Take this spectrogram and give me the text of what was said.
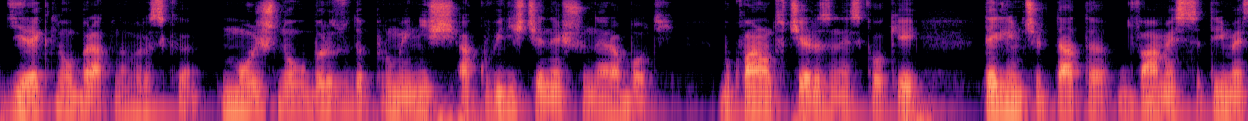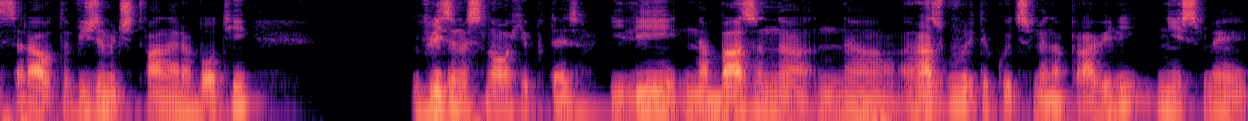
директна обратна връзка, можеш много бързо да промениш, ако видиш, че нещо не работи. Буквално от вчера за днес, окей, теглим чертата, 2 месеца, 3 месеца работа, виждаме, че това не работи, влизаме с нова хипотеза. Или на база на, на разговорите, които сме направили, ние сме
